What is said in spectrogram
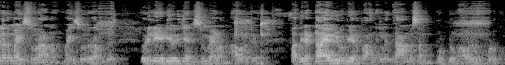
ഉള്ളത് മൈസൂറാണ്. മൈസൂർ നമുക്ക് ഒരു ലേഡി ഒരു ജെൻസും വേണം. അവർക്ക് പതിനെട്ടായിരം രൂപയാണ് പറഞ്ഞിട്ടുള്ളത്. താമസം ഫുഡും അവിടെ നിന്ന് കൊടുക്കും.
